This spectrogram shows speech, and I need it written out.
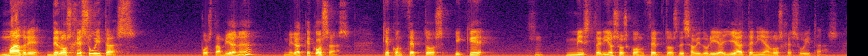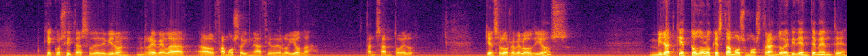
madre de los jesuitas. Pues también, ¿eh? Mirad qué cosas, qué conceptos y qué misteriosos conceptos de sabiduría ya tenían los jesuitas. Qué cositas le debieron revelar al famoso Ignacio de Loyola, tan santo él. ¿Quién se lo reveló? Dios. Mirad que todo lo que estamos mostrando, evidentemente,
